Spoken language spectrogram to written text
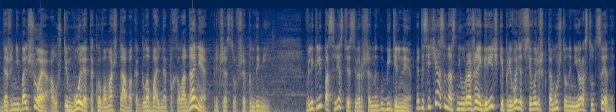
даже небольшое, а уж тем более такого масштаба, как глобальное похолодание, предшествовавшее пандемии, влекли последствия совершенно губительные. Это сейчас у нас неурожай гречки приводит всего лишь к тому, что на нее растут цены.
